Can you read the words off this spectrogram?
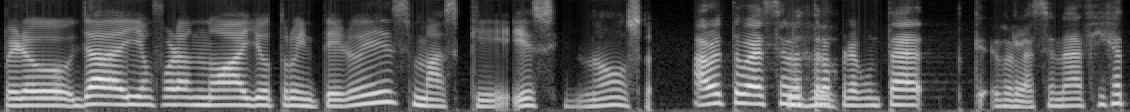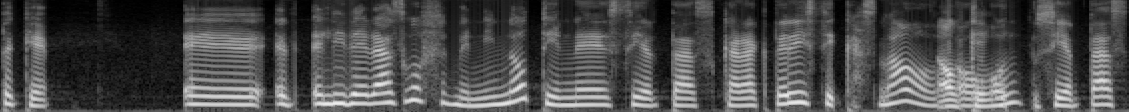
Pero ya de ahí en fuera no hay otro interés más que ese, ¿no? O sea, Ahora te voy a hacer otra pregunta relacionada. Fíjate que eh, el, liderazgo femenino tiene ciertas características, ¿no? O, ciertas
